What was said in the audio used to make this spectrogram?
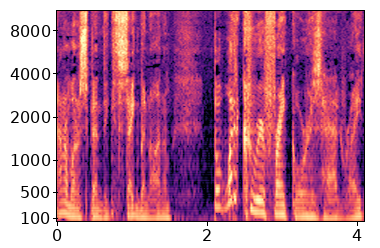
I don't want to spend a segment on him. But what a career Frank Gore has had, right?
